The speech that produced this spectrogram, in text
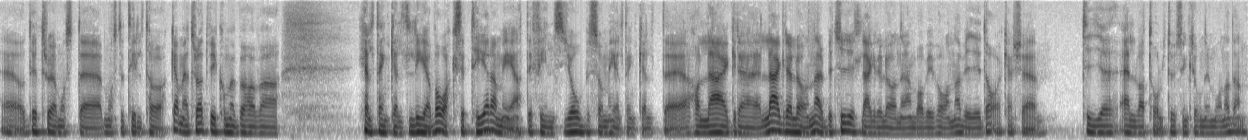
Eh, och det tror jag måste, måste tillta öka. Men jag tror att vi kommer behöva helt enkelt leva och acceptera med att det finns jobb som helt enkelt eh, har lägre, lägre löner, betydligt lägre löner än vad vi är vana vid idag. Kanske 10, 11, 12 000 kronor i månaden.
